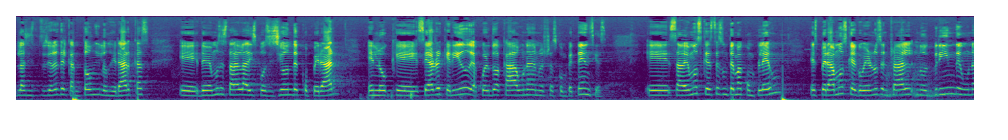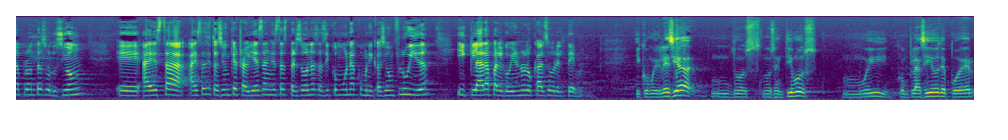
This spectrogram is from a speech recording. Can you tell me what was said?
las instituciones del cantón y los jerarcas eh, debemos estar a la disposición de cooperar en lo que sea requerido de acuerdo a cada una de nuestras competencias. Eh, sabemos que este es un tema complejo, esperamos que el gobierno central nos brinde una pronta solución eh, a, esta, a esta situación que atraviesan estas personas, así como una comunicación fluida y clara para el gobierno local sobre el tema. Y como iglesia nos, nos sentimos muy complacidos de poder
